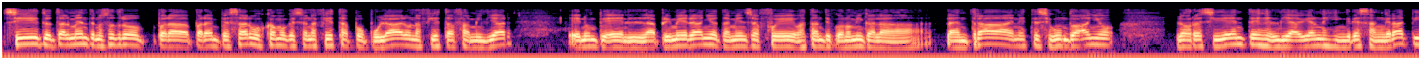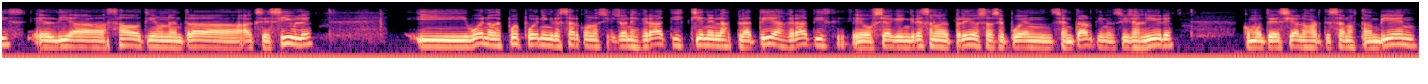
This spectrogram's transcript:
sí, totalmente. Nosotros para, para empezar buscamos que sea una fiesta popular, una fiesta familiar. En, un, en la primer año también ya fue bastante económica la, la entrada. En este segundo año los residentes el día viernes ingresan gratis, el día sábado tienen una entrada accesible y bueno, después pueden ingresar con los sillones gratis, tienen las plateas gratis, eh, o sea que ingresan al predio, sea, se pueden sentar, tienen sillas libres, como te decía, los artesanos también,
